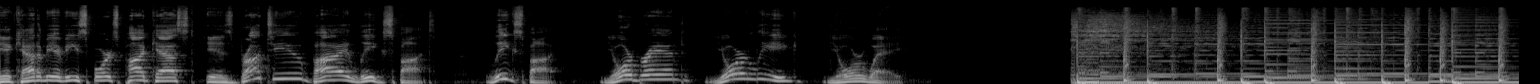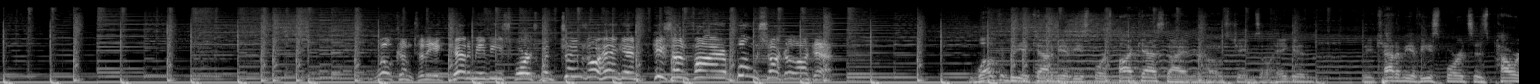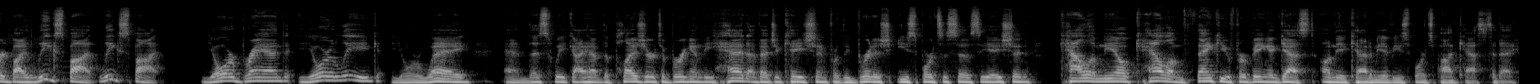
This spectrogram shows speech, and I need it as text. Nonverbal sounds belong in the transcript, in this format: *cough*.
The Academy of Esports podcast is brought to you by LeagueSpot. LeagueSpot, your brand, your league, your way. Welcome to the Academy of Esports with James O'Hagan. He's on fire. Boom shakalaka. Welcome to the Academy of Esports podcast. I am your host, James O'Hagan. The Academy of Esports is powered by LeagueSpot. LeagueSpot, your brand, your league, your way. And this week I have the pleasure to bring in the head of education for the British Esports Association, Kalam Neale. Kalam, thank you for being a guest on the Academy of Esports podcast today.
